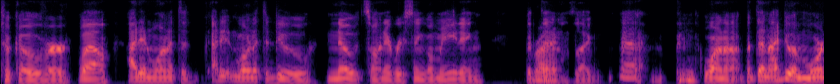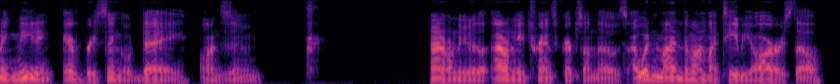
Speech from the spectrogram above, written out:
took over. Well, I didn't want it to. I didn't want it to do notes on every single meeting. But right. then it's like, eh, why not? But then I do a morning meeting every single day on Zoom. I don't need I don't need transcripts on those. I wouldn't mind them on my TBRs though.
